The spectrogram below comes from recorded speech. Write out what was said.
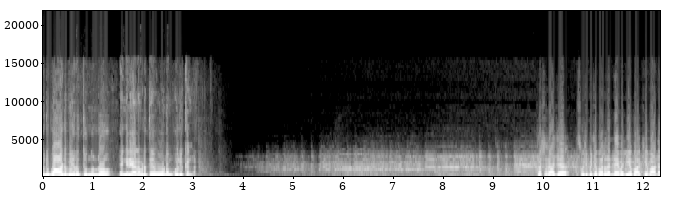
ഒരുപാട് പേർ എത്തുന്നുണ്ടോ? എങ്ങനെയാണ് അവിടുത്തെ ഓണം ഒരുക്കങ്ങൾ? കൃഷ്ണരാജ് സൂചിപ്പിച്ച പോലെ തന്നെ വലിയ ഭാഗ്യമാണ്.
